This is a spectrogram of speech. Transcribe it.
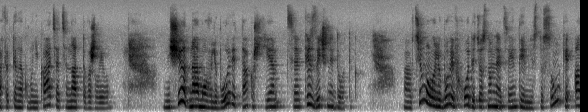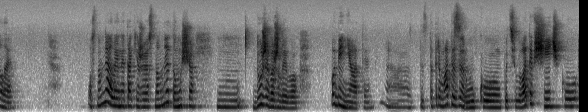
ефективна комунікація, це надто важливо. Ще одна мова любові також є це фізичний дотик. Е, в цю мову любові входить основне це інтимні стосунки, але основне, але не так і вже основне, тому що дуже важливо обійняти, е, потримати за руку, поцілувати в щічку.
